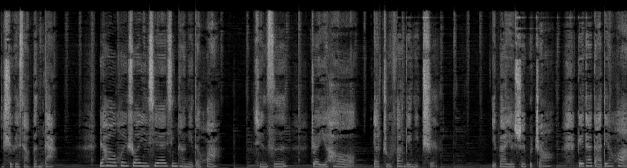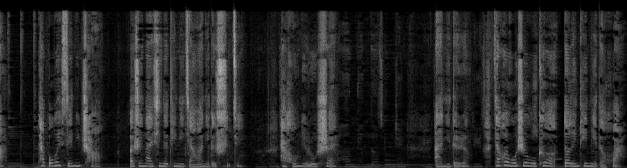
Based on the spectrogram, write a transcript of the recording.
你是个小笨蛋，然后会说一些心疼你的话，寻思这以后要煮饭给你吃。你半夜睡不着，给他打电话，他不会嫌你吵，而是耐心的听你讲完你的事情，还哄你入睡。爱你的人才会无时无刻都聆听你的话，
